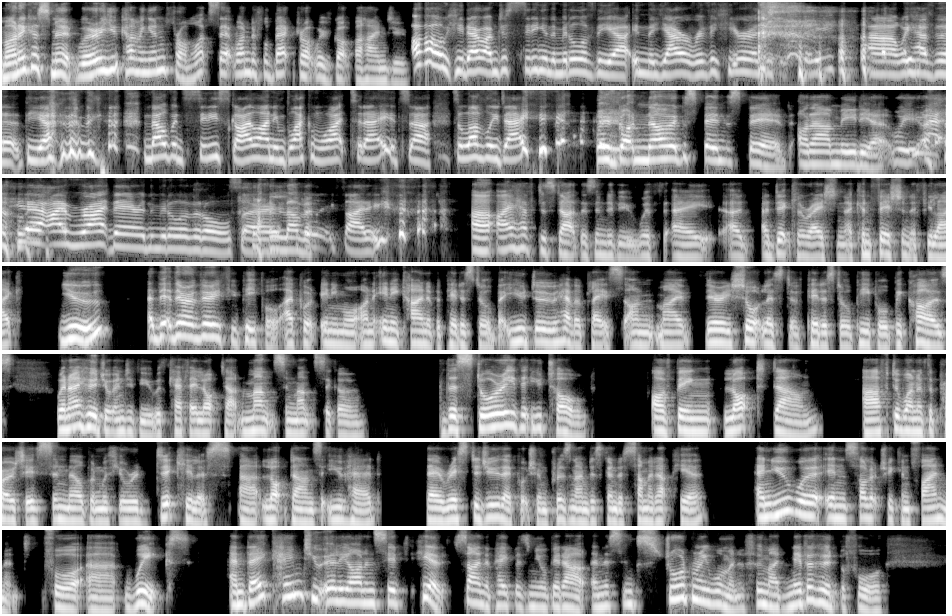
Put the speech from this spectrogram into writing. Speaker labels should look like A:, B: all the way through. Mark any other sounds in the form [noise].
A: Monica Smit, where are you coming in from? What's that wonderful backdrop we've got behind you?
B: Oh, you know, I'm just sitting in the middle of the uh, in the Yarra River here, as you can see. [laughs] uh, we have the the, uh, [laughs] the, Melbourne city skyline in black and white today. It's uh it's a lovely day. [laughs]
A: We've got no expense spared on our media. We
B: yeah, yeah, I'm right there in the middle of it all. So
A: I love
B: really
A: it.
B: Exciting.
A: Uh, I have to start this interview with a, a, a declaration, a confession, if you like. You there, are very few people I put anymore on any kind of a pedestal, but you do have a place on my very short list of pedestal people because when I heard your interview with Cafe Locked Out months and months ago, the story that you told of being locked down after one of the protests in Melbourne with your ridiculous uh, lockdowns that you had, they arrested you, they put you in prison. I'm just going to sum it up here. And you were in solitary confinement for uh, weeks and they came to you early on and said, Here, sign the papers and you'll get out. And this extraordinary woman, of whom I'd never heard before,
